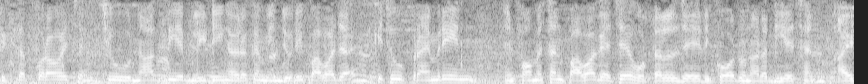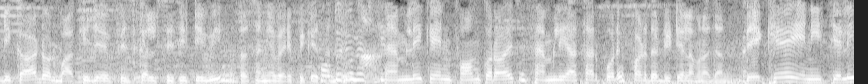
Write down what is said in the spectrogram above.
ফিক্স আপ করা হয়েছে। কিছু নাক দিয়ে ব্লিডিং এরকম ইঞ্জুরি পাওয়া যায়। কিছু প্রাইমারি ইনফরমেশন পাওয়া গেছে। হোটেল যে রেকর্ড ওনারা দিয়েছেন। আইডি কার্ড আর বাকি যে ফিজিক্যাল সিসিটিভি ওটার সঙ্গে ভেরিফিকেশন ফ্যামিলিকে ইনফর্ম করা হয়েছে। ফ্যামিলি আসার পরে ফার্দার ডিটেল আমরা জানব। দেখে ইনিশিয়ালি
